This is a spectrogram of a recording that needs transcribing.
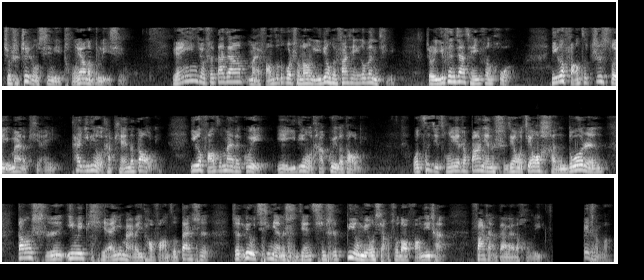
就是这种心理同样的不理性。原因就是大家买房子的过程当中，一定会发现一个问题，就是一份价钱一份货。一个房子之所以卖的便宜，它一定有它便宜的道理；一个房子卖的贵，也一定有它贵的道理。我自己从业这八年的时间，我见过很多人，当时因为便宜买了一套房子，但是这六七年的时间，其实并没有享受到房地产发展带来的红利。为什么？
